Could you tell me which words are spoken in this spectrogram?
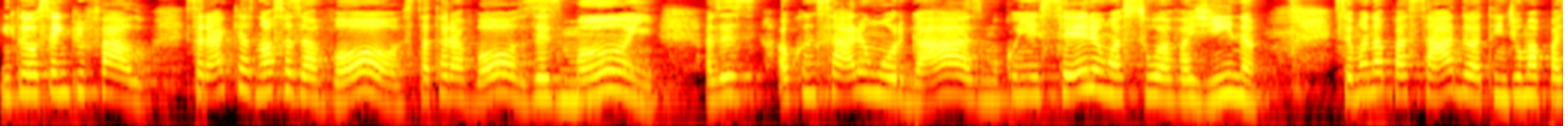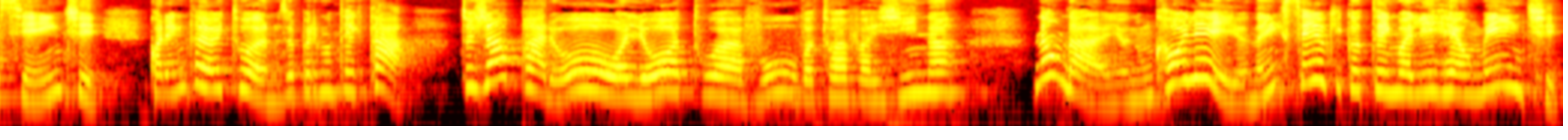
Então eu sempre falo, será que as nossas avós, tataravós, às vezes mãe, às vezes alcançaram um orgasmo, conheceram a sua vagina? Semana passada eu atendi uma paciente, 48 anos. Eu perguntei, tá, tu já parou, olhou a tua vulva, a tua vagina? Não dá, eu nunca olhei, eu nem sei o que, que eu tenho ali realmente.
